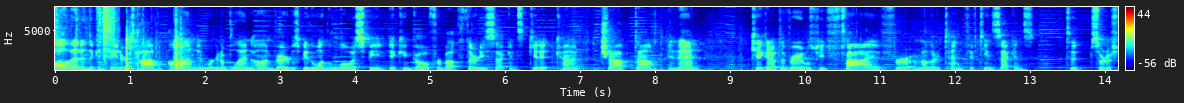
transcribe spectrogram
All that in the container, top on, and we're gonna blend on variable speed, the one, the lowest speed it can go for about 30 seconds. Get it kind of chopped down. And then kick it up to variable speed five for another 10, 15 seconds to sort of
